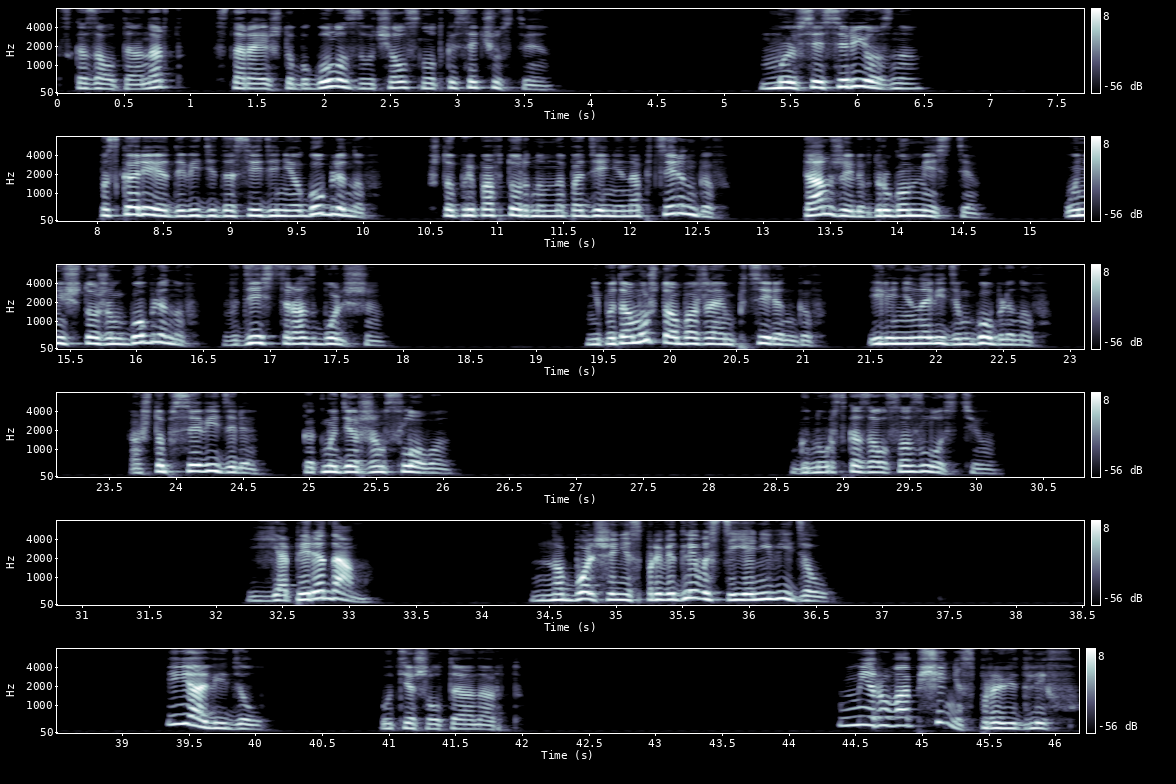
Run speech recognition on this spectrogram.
сказал Теонард, стараясь, чтобы голос звучал с ноткой сочувствия. Мы все серьезно. Поскорее доведи до сведения гоблинов, что при повторном нападении на птерингов, там же или в другом месте, уничтожим гоблинов в десять раз больше. Не потому, что обожаем птерингов или ненавидим гоблинов, а чтоб все видели, как мы держим слово. Гнур сказал со злостью. Я передам. Но больше несправедливости я не видел. Я видел, утешил Теонард. Мир вообще несправедлив,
